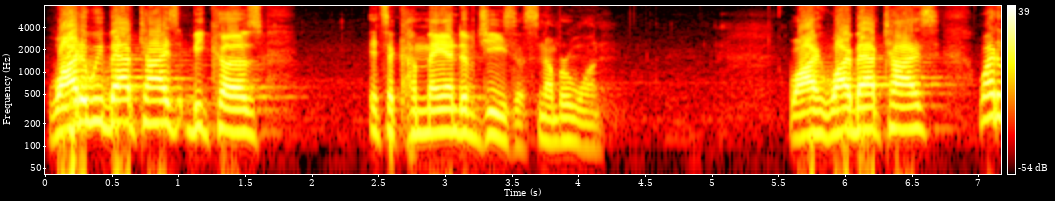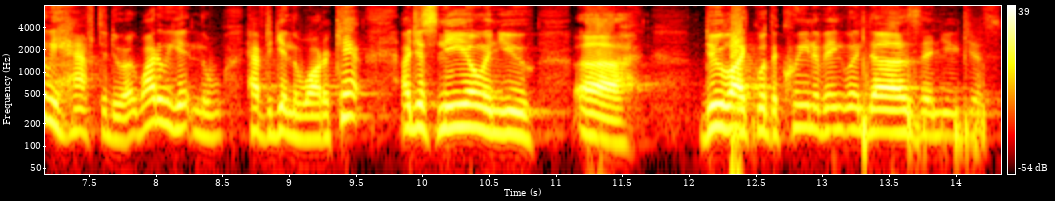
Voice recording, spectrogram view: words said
Why do we baptize? Because it's a command of Jesus, number one. Why? Why baptize? Why do we have to do it? Why do we get in the, have to get in the water? Can't I just kneel and you uh, do like what the Queen of England does and you just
